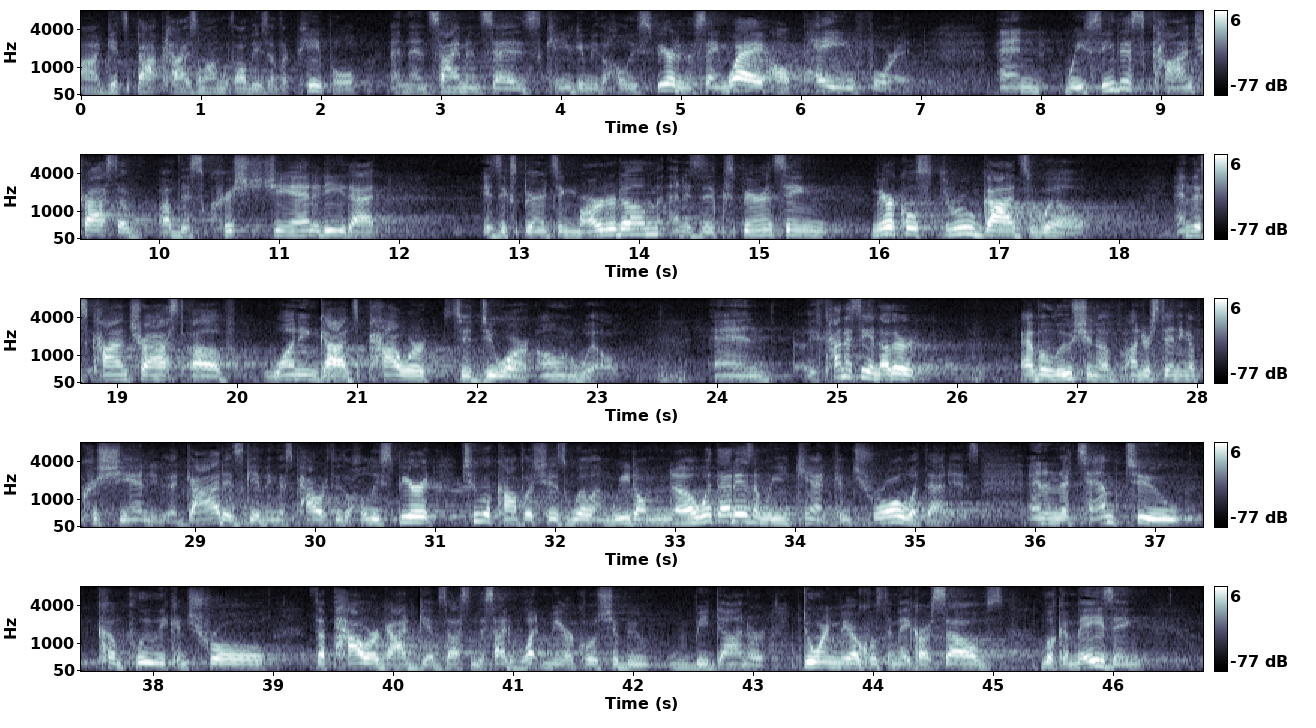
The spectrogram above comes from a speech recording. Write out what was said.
uh, gets baptized along with all these other people. And then Simon says, Can you give me the Holy Spirit in the same way? I'll pay you for it. And we see this contrast of, of this Christianity that is experiencing martyrdom and is experiencing miracles through God's will, and this contrast of wanting God's power to do our own will. And we kind of see another evolution of understanding of Christianity that God is giving this power through the Holy Spirit to accomplish His will, and we don't know what that is, and we can't control what that is. And an attempt to completely control the power God gives us and decide what miracles should be, be done or doing miracles to make ourselves look amazing,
